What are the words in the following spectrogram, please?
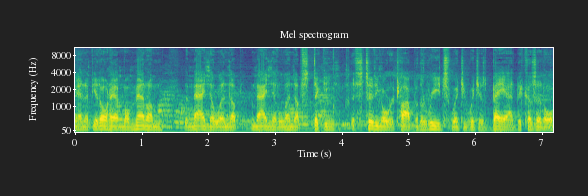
And if you don't have momentum, the magnet will end up magnet will end up sticking sitting over top of the reed switch, which is bad because it'll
